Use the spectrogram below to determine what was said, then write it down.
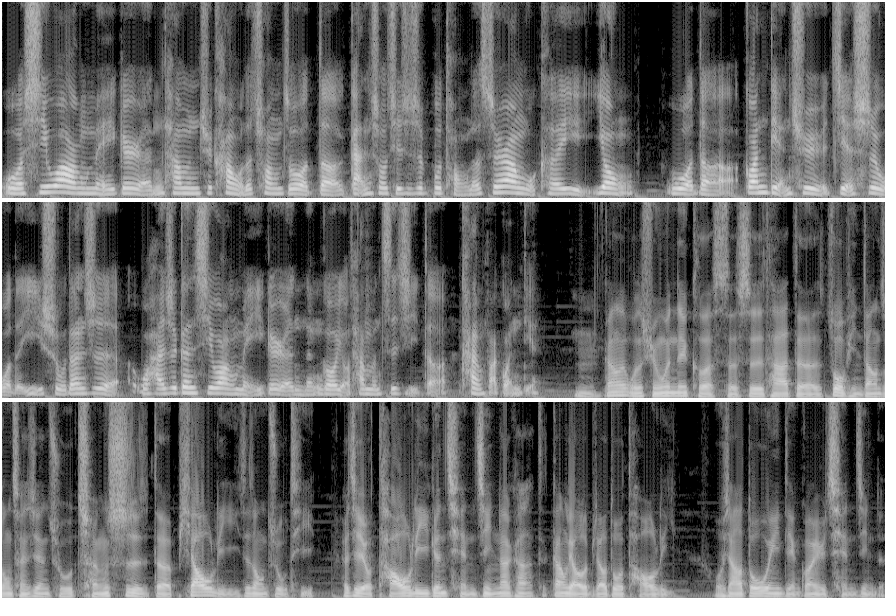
我希望每一个人他们去看我的创作的感受其实是不同的。虽然我可以用我的观点去解释我的艺术，但是我还是更希望每一个人能够有他们自己的看法观点。嗯，刚刚我的询问 Nicholas 是他的作品当中呈现出城市的飘离这种主题，而且有逃离跟前进。那他刚聊的比较多逃离，我想要多问一点关于前进的。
